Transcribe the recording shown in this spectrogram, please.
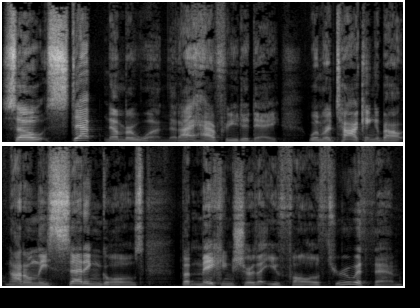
So, step number one that I have for you today when we're talking about not only setting goals, but making sure that you follow through with them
